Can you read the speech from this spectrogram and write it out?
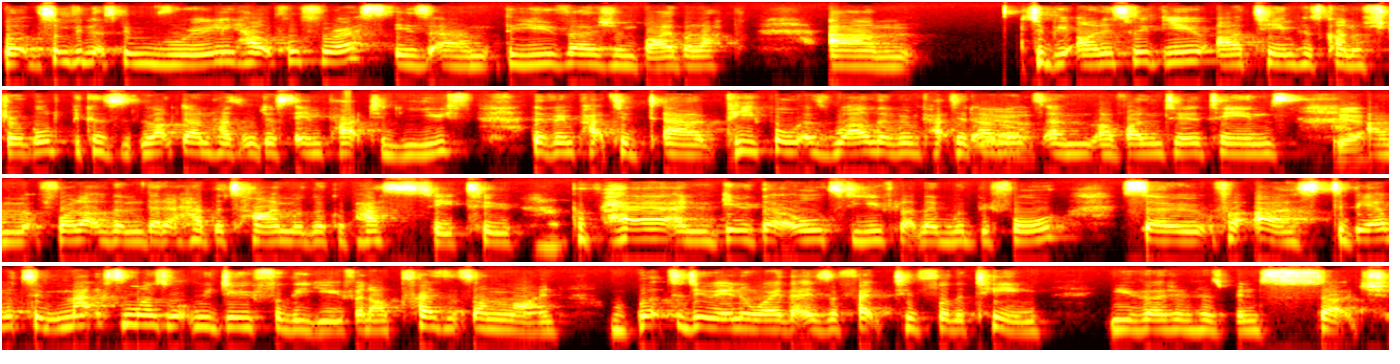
But something that's been really helpful for us is um, the YouVersion Bible app. Um, to be honest with you, our team has kind of struggled because lockdown hasn't just impacted youth; they've impacted uh, people as well. They've impacted Yeah. adults, um, our volunteer teams. Yeah. Um, for a lot of them, they don't have the time or the capacity to prepare and give their all to youth like they would before. So for us to be able to maximise what we do for the youth and our presence online, but to do it in a way that is effective for the team, YouVersion has been such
